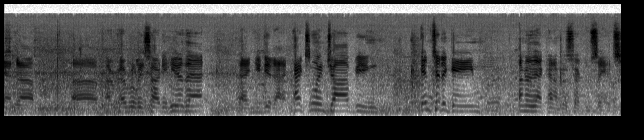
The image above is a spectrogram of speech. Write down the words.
And uh, uh, I, I'm really sorry to hear that. And you did an excellent job being into the game under that kind of a circumstance.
